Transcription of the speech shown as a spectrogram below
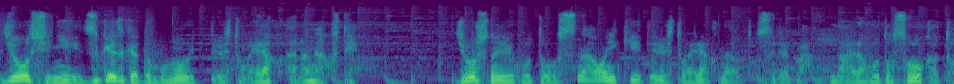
上司にずけずけと物を言ってる人が偉くならなくて、上司の言うことを素直に聞いている人が偉くなるとすれば、なるほどそうかと。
